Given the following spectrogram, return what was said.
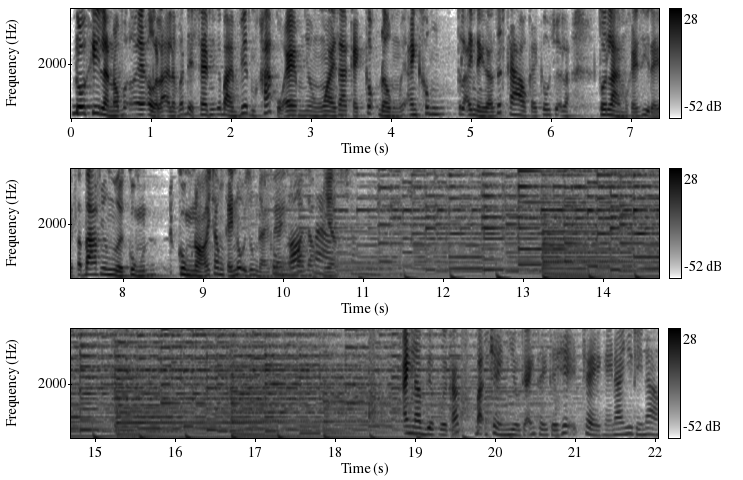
Đôi khi là nó ở lại là vẫn để xem những cái bài viết khác của em nhưng mà ngoài ra cái cộng đồng ấy anh không tức là anh đánh giá rất cao cái câu chuyện là tôi làm một cái gì đấy và bao nhiêu người cùng cùng nói trong cái nội dung đấy cùng với anh nó quan trọng nhiều anh làm việc với các bạn trẻ nhiều thì anh thấy thế hệ trẻ ngày nay như thế nào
